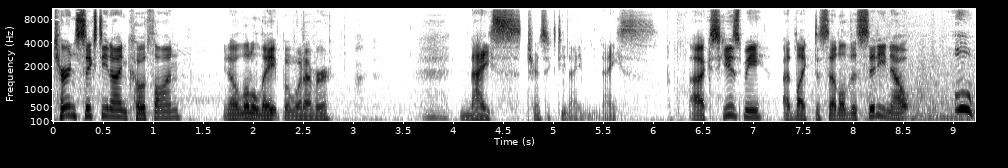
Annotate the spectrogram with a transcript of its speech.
Turn 69 Kothon. You know, a little late, but whatever. nice. Turn 69. Nice. Uh, excuse me. I'd like to settle this city now. Oh.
